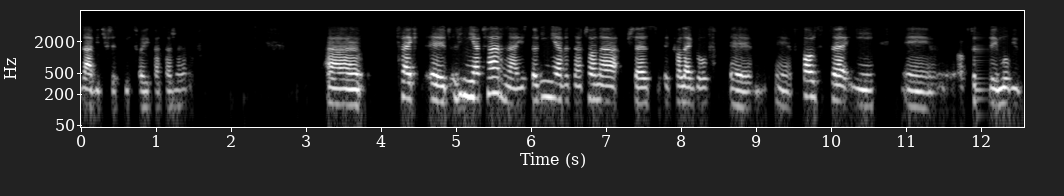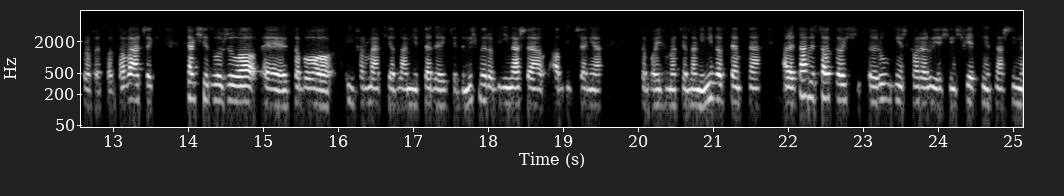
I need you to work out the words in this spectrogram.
zabić wszystkich swoich pasażerów. Trajek, e, linia czarna jest to linia wyznaczona przez kolegów e, e, w Polsce i o której mówił profesor Towaczyk. Tak się złożyło, to była informacja dla mnie wtedy, kiedy myśmy robili nasze obliczenia, to była informacja dla mnie niedostępna, ale ta wysokość również koreluje się świetnie z naszymi,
